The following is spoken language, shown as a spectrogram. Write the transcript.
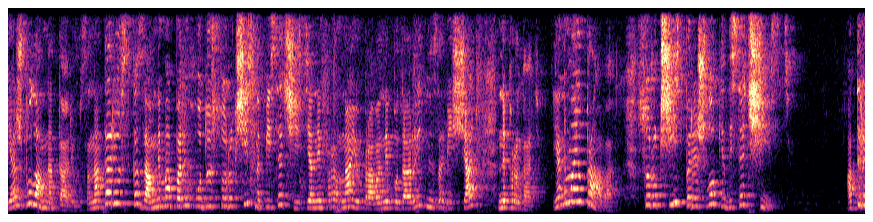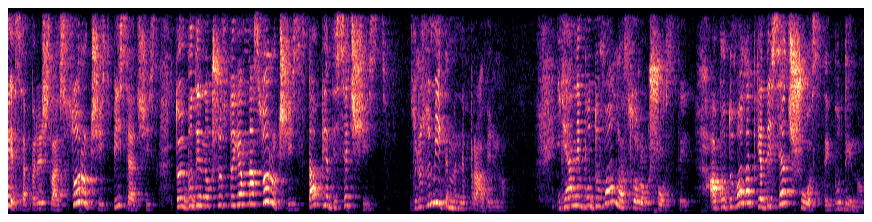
Я ж була в нотаріуса. Нотаріус сказав, нема переходу з 46 на 56. Я не маю права не подарити, не завіщати, не продати. Я не маю права. 46 перейшло 56. Адреса перейшла з 46 56. Той будинок, що стояв на 46, став 56. Зрозумійте мене правильно. Я не будувала 46-й, а будувала 56-й будинок.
